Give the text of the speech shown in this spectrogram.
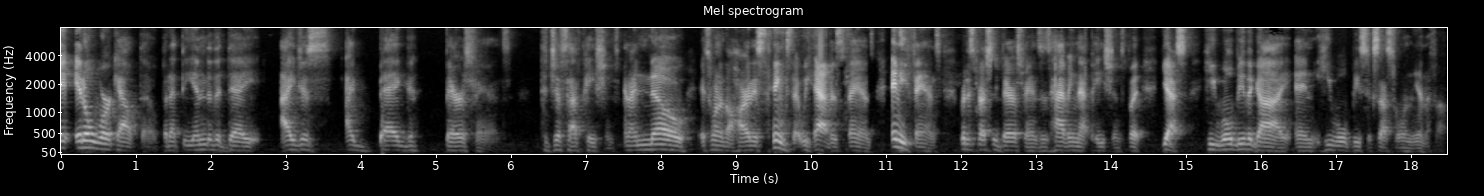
it, it'll work out though. But at the end of the day, I just I beg Bears fans to just have patience. And I know it's one of the hardest things that we have as fans, any fans, but especially Bears fans, is having that patience. But yes, he will be the guy and he will be successful in the NFL.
